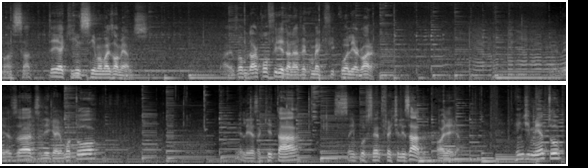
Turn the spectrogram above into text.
Passar até aqui em cima, mais ou menos. Aí vamos dar uma conferida, né? Ver como é que ficou ali agora. Beleza, desliga aí o motor. Beleza, aqui tá 100% fertilizado. Olha aí, ó. Rendimento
